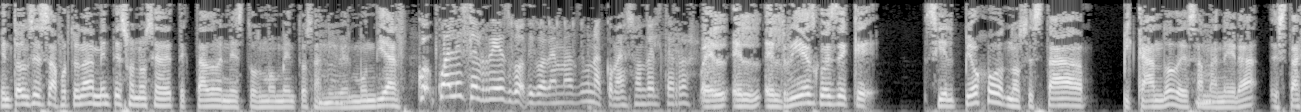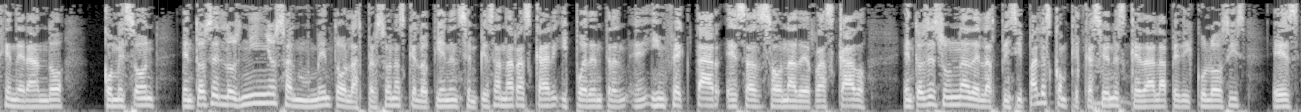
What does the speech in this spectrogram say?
Entonces, afortunadamente eso no se ha detectado en estos momentos a nivel mundial. ¿Cuál es el riesgo, digo, además de una comezón del terror? El, el, el, riesgo es de que si el piojo nos está picando de esa manera, está generando comezón. Entonces los niños al momento o las personas que lo tienen se empiezan a rascar y pueden eh, infectar esa zona de rascado. Entonces una de las principales complicaciones que da la pediculosis es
